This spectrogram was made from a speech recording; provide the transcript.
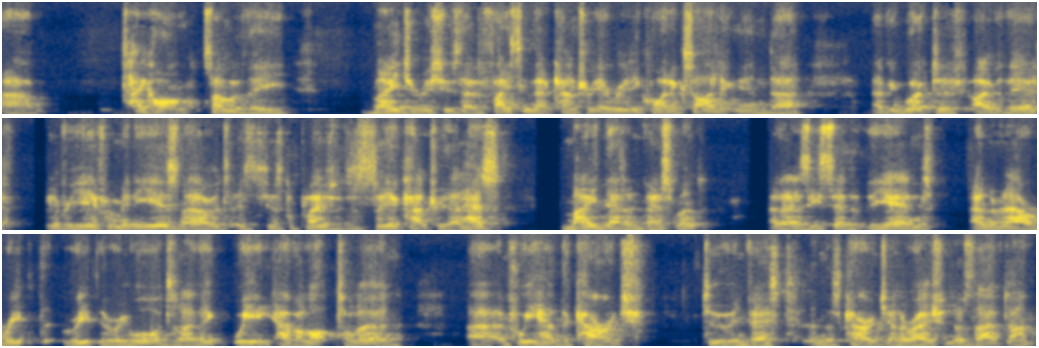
uh, take on some of the major issues that are facing that country are really quite exciting. And having worked over there every year for many years now. It's, it's just a pleasure to see a country that has made that investment. And as he said at the end, and now reap, reap the rewards. And I think we have a lot to learn uh, if we had the courage to invest in this current generation as they've done.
